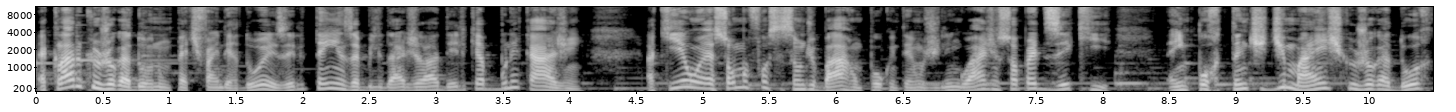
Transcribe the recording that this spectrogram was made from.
É claro que o jogador num Pathfinder 2, ele tem as habilidades lá dele, que é a bonecagem. Aqui é, é só uma forçação de barra, um pouco em termos de linguagem, só para dizer que é importante demais que o jogador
